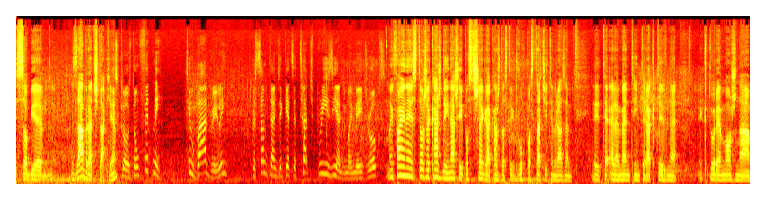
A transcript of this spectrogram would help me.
sobie zabrać takie. No i fajne jest to, że każdy inaczej postrzega, każda z tych dwóch postaci tym razem y, te elementy interaktywne, które można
